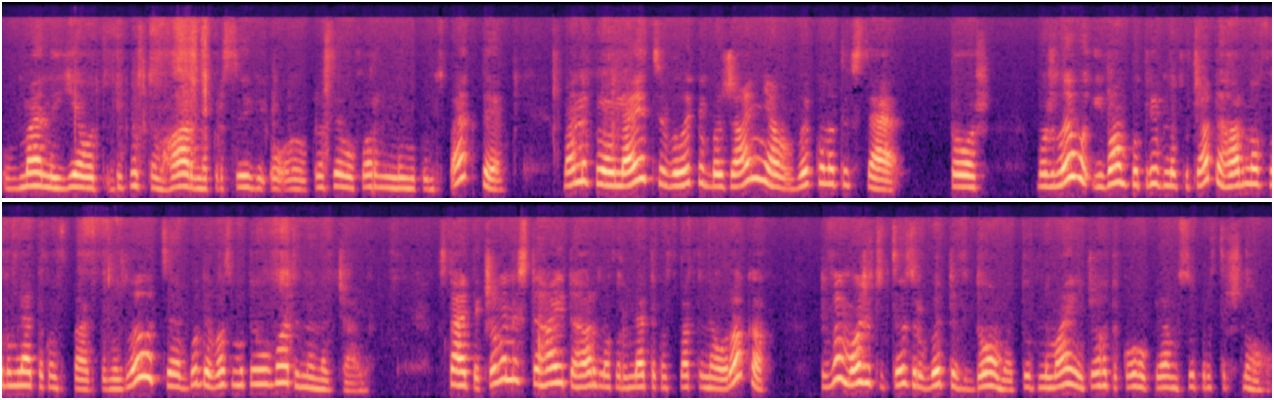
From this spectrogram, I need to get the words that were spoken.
в мене є, от, допустимо, гарно красиві, красиво оформлені конспекти, в мене проявляється велике бажання виконати все. Тож, можливо, і вам потрібно почати гарно оформляти конспекти. Можливо, це буде вас мотивувати на навчання. Кстати, якщо ви не встигаєте гарно оформляти конспекти на уроках, то ви можете це зробити вдома. Тут немає нічого такого прям супер страшного.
